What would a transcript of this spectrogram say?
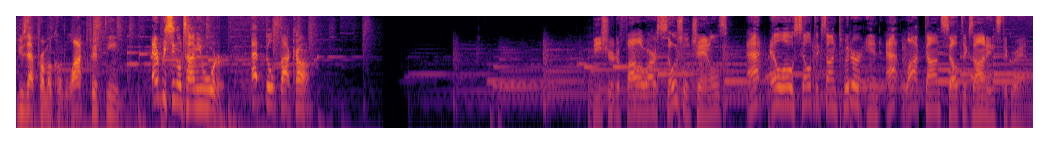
Use that promo code locked15 every single time you order at built.com. Be sure to follow our social channels at LO Celtics on Twitter and at Locked On Celtics on Instagram.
